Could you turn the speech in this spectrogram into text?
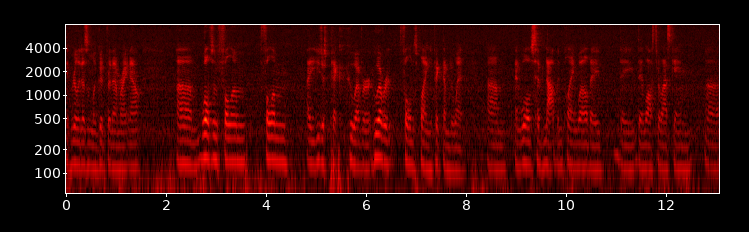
it really doesn't look good for them right now. Um, Wolves and Fulham. Fulham, uh, you just pick whoever whoever Fulham's playing, you pick them to win. Um, and Wolves have not been playing well. They they they lost their last game uh,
